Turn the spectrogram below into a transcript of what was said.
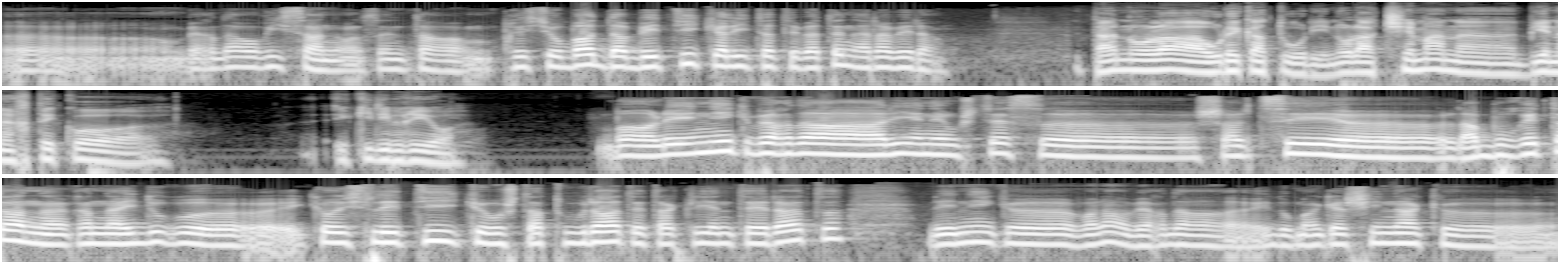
uh, berda hori izan, eta presio bat da beti kalitate baten arabera. Eta nola aurrekatu hori, nola txeman uh, bien arteko uh, ekilibrioa? Bo, lehenik berda harien eustez uh, saltze uh, laburretan, gan nahi dugu uh, ekoizletik ostaturat eta klienterat. Lehenik uh, voilà, berda edo magasinak uh,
